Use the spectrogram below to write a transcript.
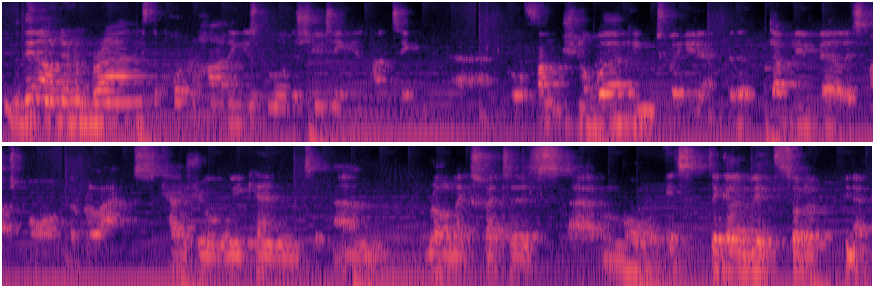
within our different brands, the Porter and Harding is more the shooting and hunting, uh, more functional working tweed. But the W Bill is much more the relaxed, casual weekend, um, Rolex sweaters. Um, more, it's to go with sort of, you know,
